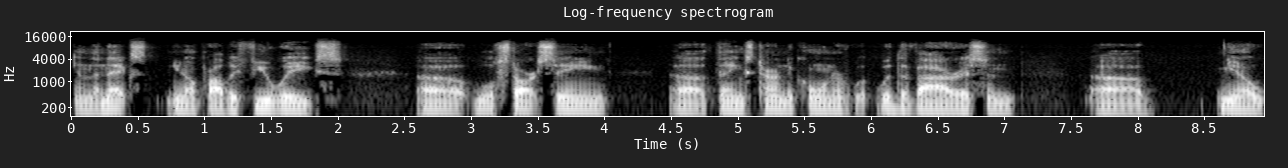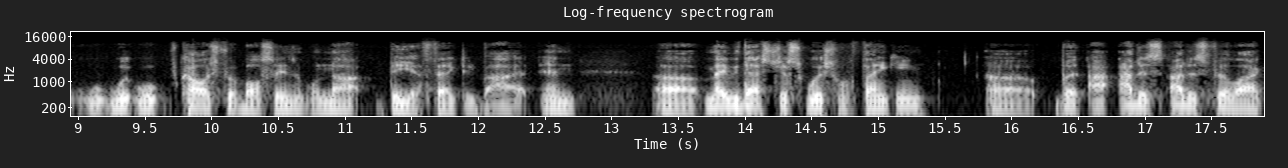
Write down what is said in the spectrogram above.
in the next, you know, probably few weeks, uh, we'll start seeing uh, things turn the corner w- with the virus, and uh, you know, w- w- college football season will not be affected by it. And uh, maybe that's just wishful thinking, uh, but I, I just, I just feel like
